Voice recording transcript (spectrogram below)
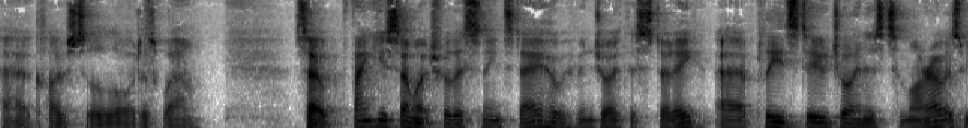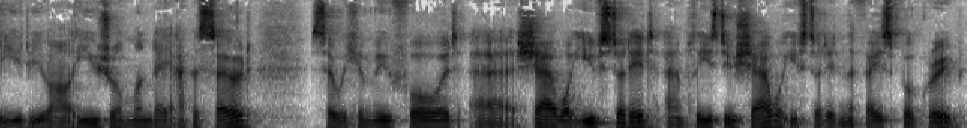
uh, close to the Lord as well. So, thank you so much for listening today. I hope you've enjoyed this study. Uh, please do join us tomorrow as we do our usual Monday episode so we can move forward, uh, share what you've studied, and please do share what you've studied in the Facebook group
